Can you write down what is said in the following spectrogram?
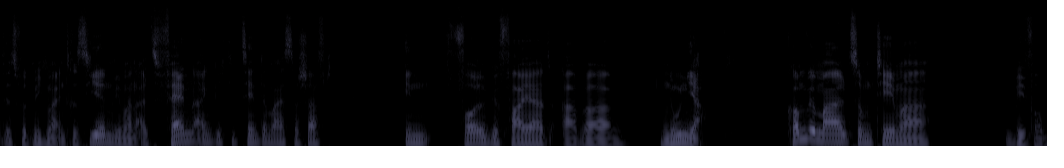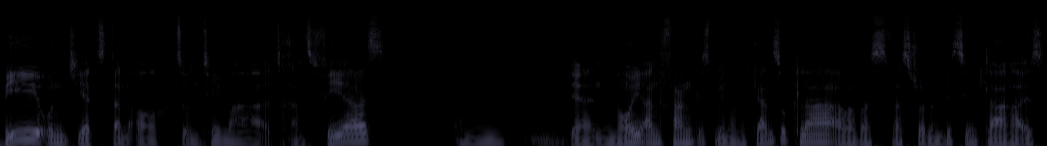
das würde mich mal interessieren, wie man als Fan eigentlich die zehnte Meisterschaft in Folge feiert. Aber nun ja, kommen wir mal zum Thema BVB und jetzt dann auch zum Thema Transfers. Ähm, der Neuanfang ist mir noch nicht ganz so klar, aber was, was schon ein bisschen klarer ist,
